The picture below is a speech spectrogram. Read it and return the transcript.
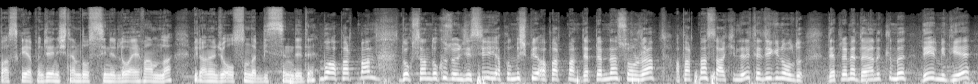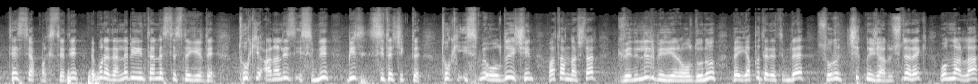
baskı yapınca eniştem de o sinirli o evhamla bir an önce olsun da bitsin dedi. Bu apartman 99 öncesi yapılmış bir apartman. Depremden sonra apartman sakinleri tedirgin oldu. Depreme dayanıklı mı değil mi diye test yapmak istedi ve bu nedenle bir internet sitesine girdi. TOKİ Analiz isimli bir site çıktı. TOKİ ismi olduğu için vatandaşlar güvenilir bir yer olduğunu ve yapı denetimde sorun çıkmayacağını düşünerek onlarla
